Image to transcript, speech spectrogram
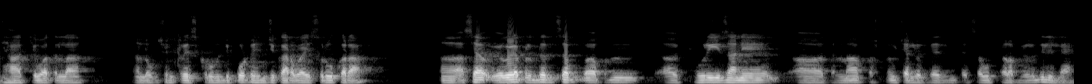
घ्या किंवा त्याला लोकेशन ट्रेस करून डिपोर्टेशनची कारवाई सुरू करा. अशा वेगवेगळ्या पद्धतीचं आपण क्युरीज जाणे त्यांना प्रश्न विचारले होते त्याचं उत्तर आपल्याला दिलेलं आहे.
